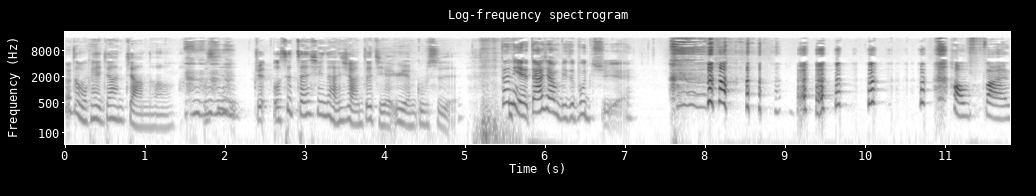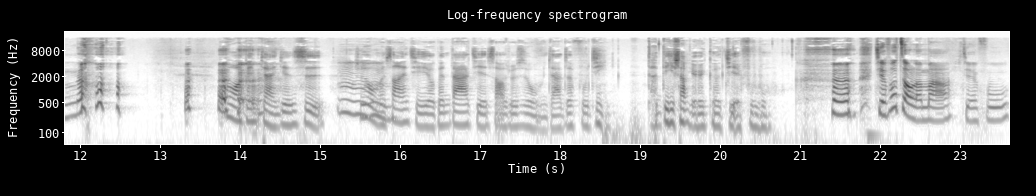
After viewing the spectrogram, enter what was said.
你怎么可以这样讲呢？我是觉，我是真心的很喜欢这几个寓言故事。但你的大象鼻子不举，好烦哦。那我要跟你讲一件事，嗯，就是我们上一集有跟大家介绍，就是我们家这附近的地上有一个姐夫。姐夫走了吗？姐夫，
